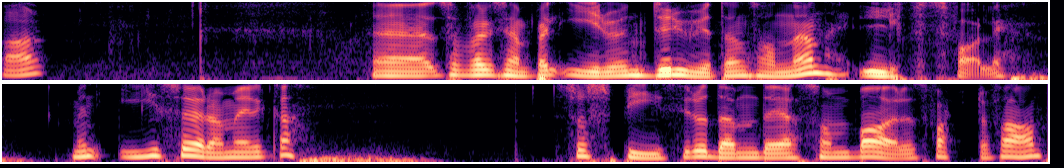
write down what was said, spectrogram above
Ja. Uh, så for eksempel gir du en drue til en sånn en, livsfarlig. Men i Sør-Amerika så spiser jo dem det som bare svarte faen.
